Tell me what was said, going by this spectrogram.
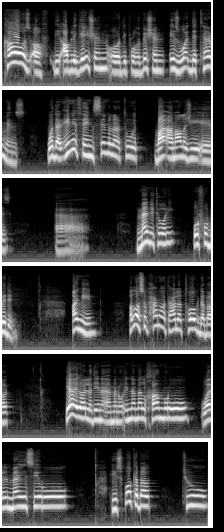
cause of the obligation or the prohibition is what determines whether anything similar to it by analogy is uh, mandatory or forbidden. I mean, Allah subhanahu wa ta'ala talked about يا أيها الذين آمنوا إنما الخمر والميسر He spoke about two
